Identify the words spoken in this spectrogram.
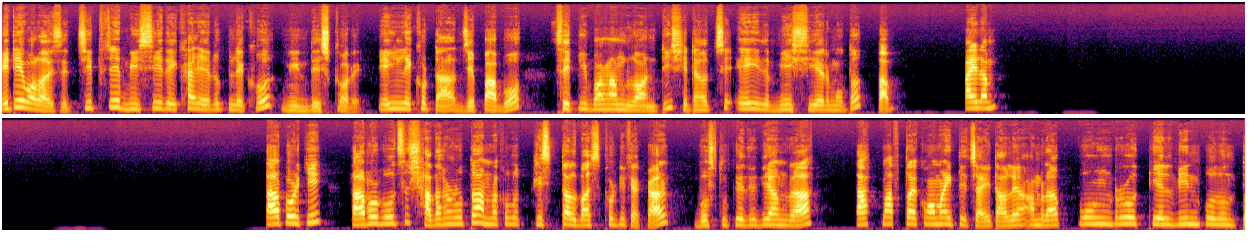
এটাই বলা হয়েছে, চিত্রে বিসি রেখা এরূপ লেখো নির্দেশ করে। এই লেখটা যে পাবো সিপি বনাম লনটি সেটা হচ্ছে এই বিসি এর মতো পাবো। পাইলাম। তারপর কি? তারপর বলছে সাধারণত আমরা কোনো ক্রিস্টাল বা স্ফটিকাকার বস্তুকে যদি আমরা তাপমাত্রা কমাইতে চাই, তাহলে আমরা পনেরো কেলভিন পর্যন্ত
